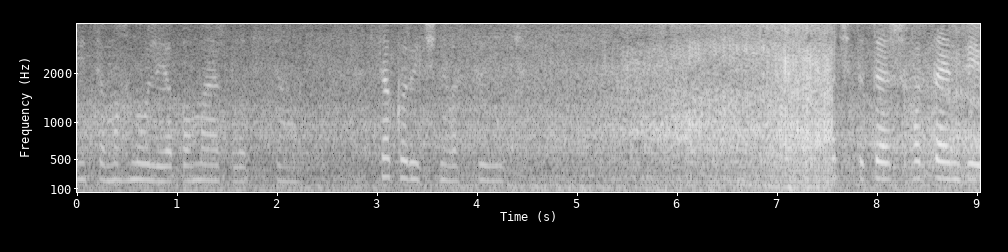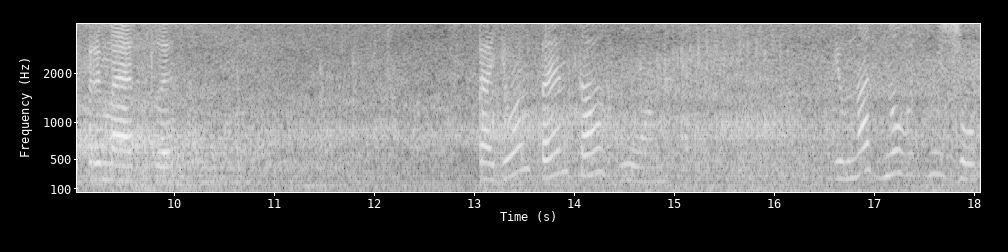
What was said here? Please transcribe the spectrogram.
Дивіться, магнолія померзла вся. Вся коричнева стоїть. Бачите, теж гортензії примерзли. Район Пентагон. І у нас знову сніжок.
